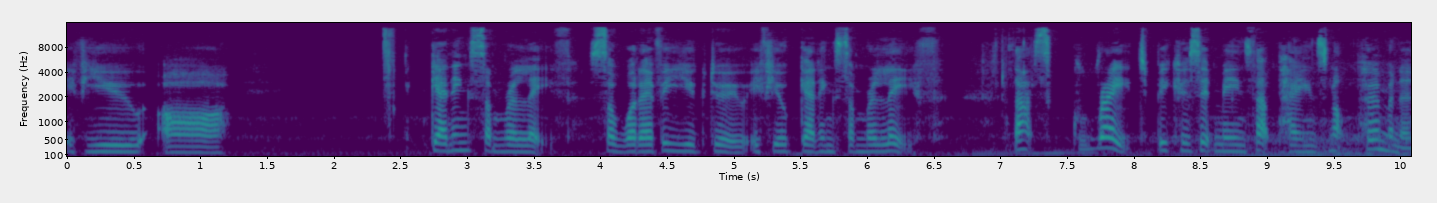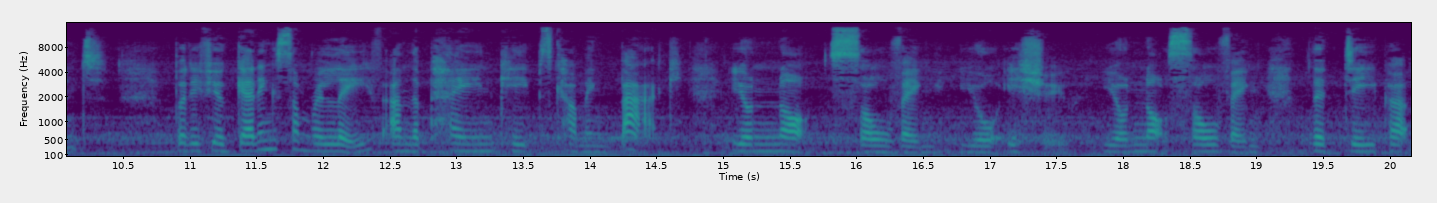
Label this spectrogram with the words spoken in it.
if you are getting some relief, so whatever you do, if you're getting some relief, that's great because it means that pain's not permanent. But if you're getting some relief and the pain keeps coming back, you're not solving your issue. You're not solving the deeper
